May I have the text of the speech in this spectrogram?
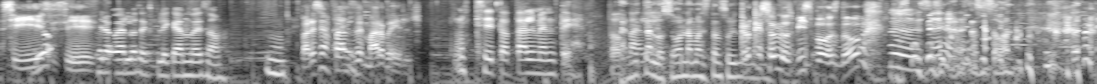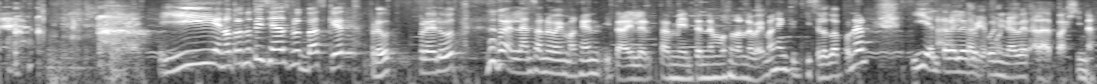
Sí, Yo- sí, sí. Quiero verlos explicando eso. Mm. Parecen fans de Marvel. Sí, totalmente. La neta lo son, nada más están subiendo. Creo que son los mismos, ¿no? Sí, sí, sí, la neta sí son. Y en otras noticias, Fruit Basket, Fruit, Prelude, lanza nueva imagen y tráiler. También tenemos una nueva imagen que aquí se los voy a poner. Y el Ah, tráiler lo pueden ir a ver a la página.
